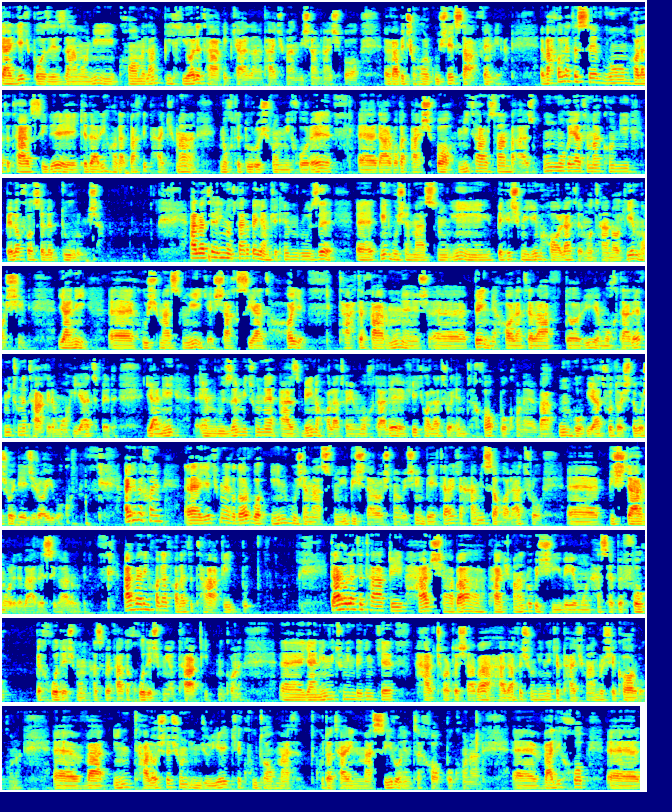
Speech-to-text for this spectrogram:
در یک بازه زمانی کاملا بیخیال تعقیب کردن پکمن میشن اشبا و به چهار گوشه صفحه میرن. و حالت سوم حالت ترسیده که در این حالت وقتی پکمن نقطه دورش رو می‌خوره در واقع اشباه میترسن و از اون موقعیت مکانی بلا فاصله دور میشن. البته این نکته رو بگم که امروزه این هوش مصنوعی بهش میگیم حالت متناهی ماشین. یعنی هوش مصنوعی که شخصیت های تحت فرمونش بین حالت رفتاری مختلف می‌تونه تغییر ماهیت بده. یعنی امروزه می‌تونه از بین حالت های مختلف یک حالت رو انتخاب بکنه و اون هویت رو داشته باشه و اجرایی بکنه. اگه بخوایم یک مقدار با این هوش مصنوعی بیشتر آشنا بشیم بهتره که همین سه حالت رو بیشتر مورد بررسی قرار بدیم. اولین حالت حالت تعقیب بود. در حالت تعقیب هر شبه پکمن رو به شیوه منحصر به فوق به خودش منحصر به فرد خودش میاد تعقیب می‌کنه. یعنی می‌تونیم بگیم که هر چهار تا شبه هدفشون اینه که پکمن رو شکار بکنن. و این تلاششون اینجوریه که کوتاهترین مسیر رو انتخاب بکنن. ولی خب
